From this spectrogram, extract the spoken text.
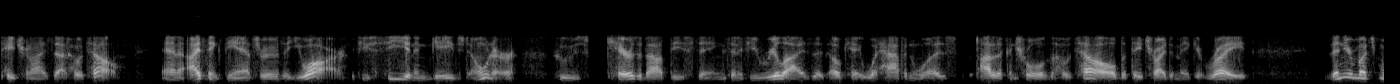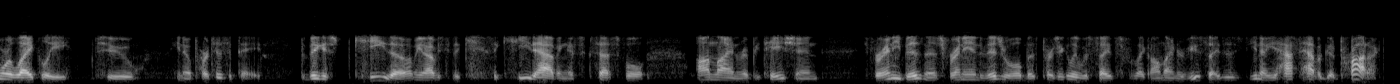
patronize that hotel? And I think the answer is that you are. If you see an engaged owner who cares about these things, and if you realize that, okay, what happened was out of the control of the hotel, but they tried to make it right, then you're much more likely to you know participate. The biggest key, though, I mean, obviously the key, the key to having a successful online reputation for any business, for any individual, but particularly with sites like online review sites, is you know you have to have a good product.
